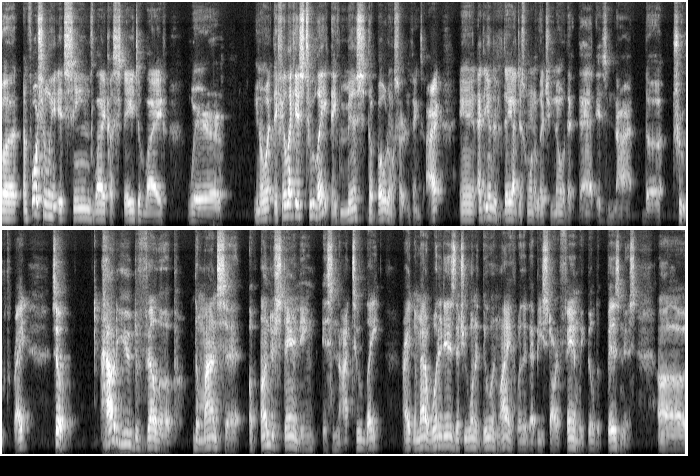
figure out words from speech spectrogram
but unfortunately, it seems like a stage of life where, you know what, they feel like it's too late. They've missed the boat on certain things. All right. And at the end of the day, I just want to let you know that that is not the truth. Right. So, how do you develop the mindset of understanding it's not too late? Right. No matter what it is that you want to do in life, whether that be start a family, build a business, uh,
